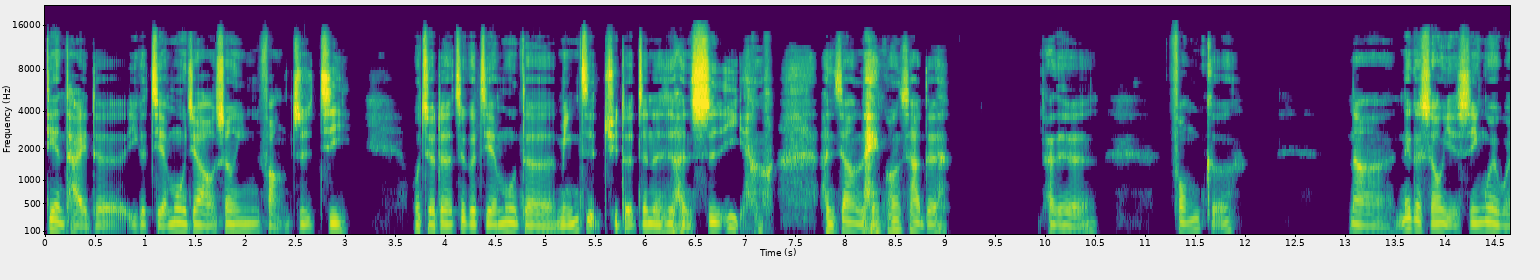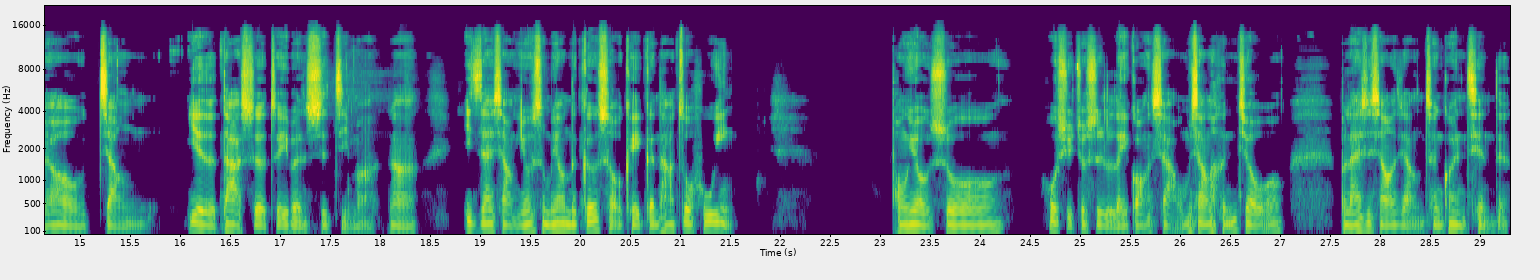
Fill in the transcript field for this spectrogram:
电台的一个节目叫《声音纺织机》，我觉得这个节目的名字取得真的是很诗意，很像雷光下的。他的风格，那那个时候也是因为我要讲《夜的大赦》这一本诗集嘛，那一直在想有什么样的歌手可以跟他做呼应。朋友说，或许就是雷光下。我们想了很久哦，本来是想要讲陈冠茜的，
